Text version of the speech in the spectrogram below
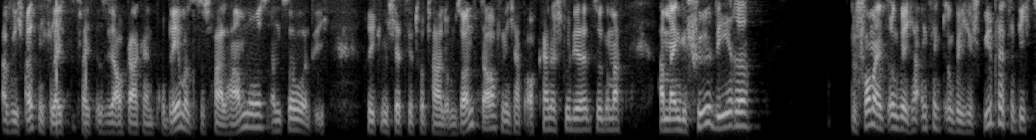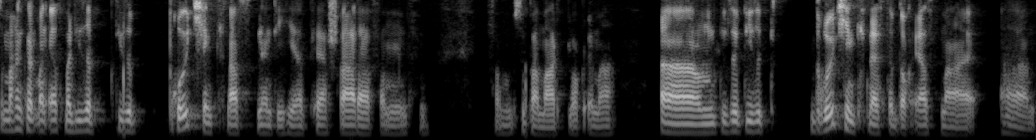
also ich weiß nicht, vielleicht, vielleicht ist es ja auch gar kein Problem, es ist total harmlos und so und ich reg mich jetzt hier total umsonst auf und ich habe auch keine Studie dazu gemacht. Aber mein Gefühl wäre, bevor man jetzt irgendwelche anfängt, irgendwelche Spielplätze dicht zu machen, könnte man erstmal diese, diese Brötchenknast, nennt die hier Per Schrader vom, vom, vom Supermarktblog immer, ähm, diese, diese Brötchenknäste doch erstmal ähm,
